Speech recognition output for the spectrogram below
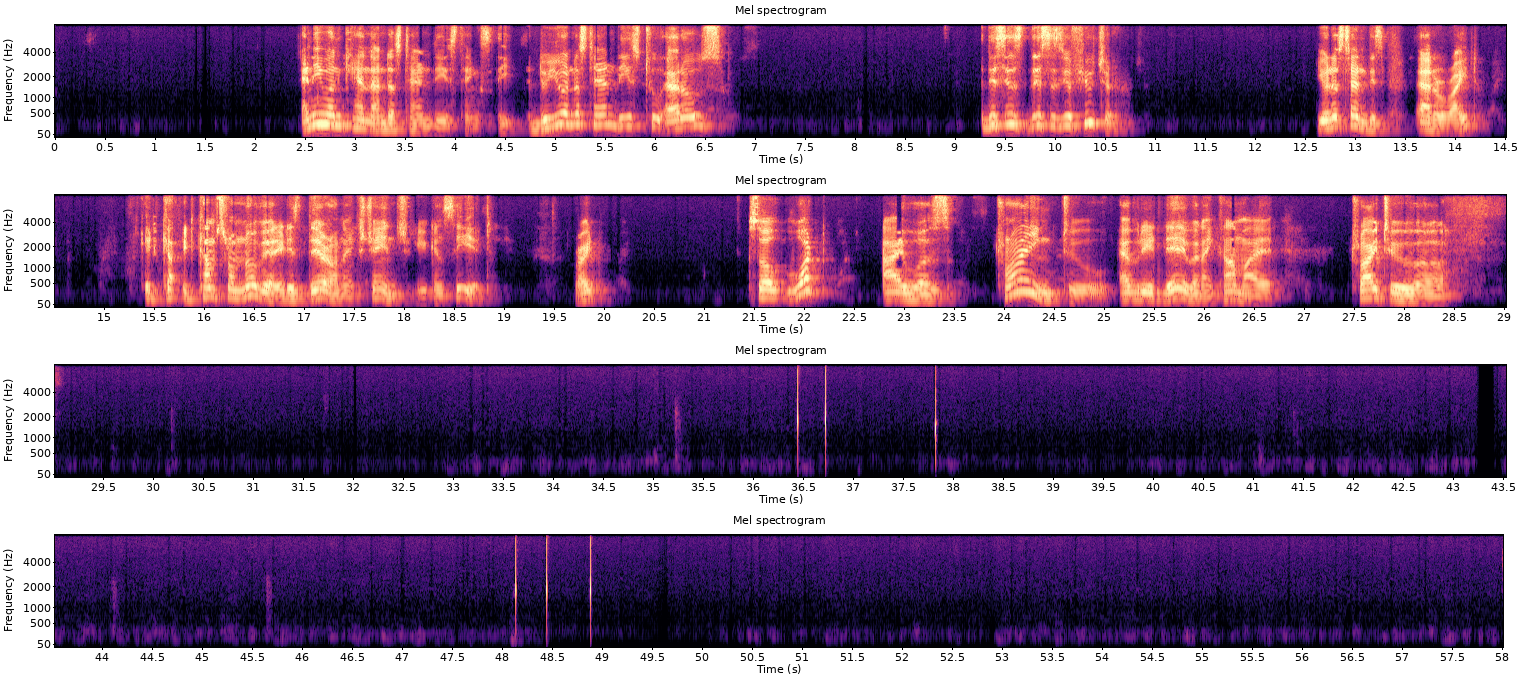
Anyone can understand these things. Eh, do you understand these two arrows? This is this is your future. You understand this arrow, right? It, it comes from nowhere. It is there on exchange. You can see it, right? So what I was trying to every day when I come, I try to uh,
